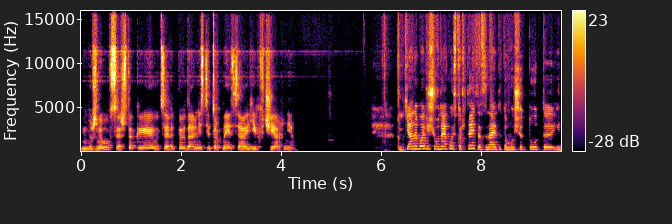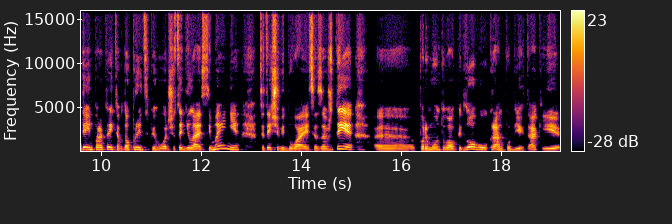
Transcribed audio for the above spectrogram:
можливо, все ж таки ця відповідальність і торкнеться їх в червні. Я не бачу, що вона якось торкнеться, знаєте, тому що тут е, іде імператриця, вона в принципі говорить, що це діла сімейні, це те, що відбувається завжди. Е, поремонтував підлогу, кран побіг, так, і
